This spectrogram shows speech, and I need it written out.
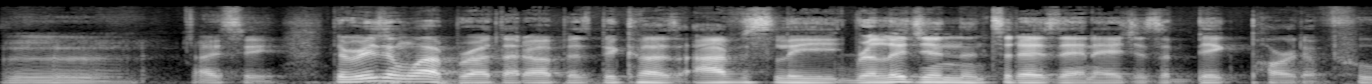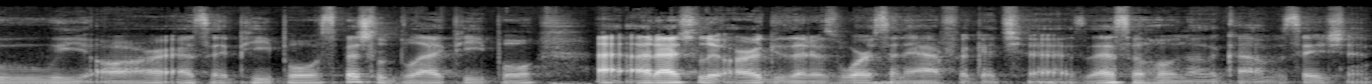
Mm, I see. The reason why I brought that up is because obviously religion in today's day and age is a big part of who we are as a people, especially black people. I, would actually argue that it's worse in Africa, Chaz. That's a whole nother conversation.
